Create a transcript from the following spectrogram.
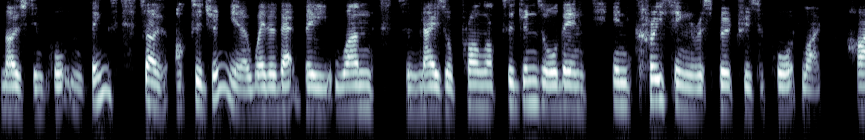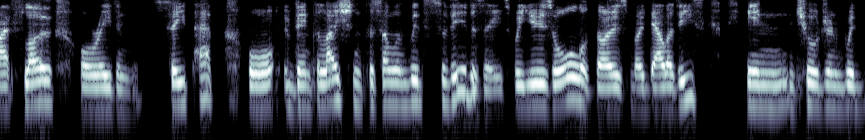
most important things. So, oxygen, you know, whether that be one, some nasal prong oxygens, or then increasing respiratory support like high flow or even CPAP or ventilation for someone with severe disease. We use all of those modalities in children with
